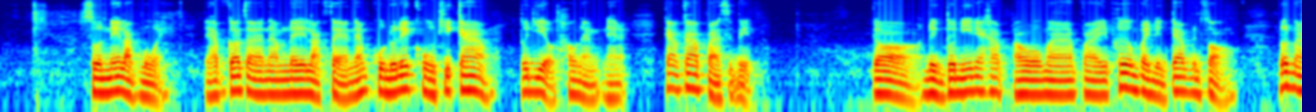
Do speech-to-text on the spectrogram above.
5 ส่วนในหลักหน่วยนะครับก็จะนำในหลักแสนนะครับคูณด้วยเลขคงที่ 9 ตัวเดียวเท่านั้นนะฮะ9981 ก็ 1 ตัวนี้นะครับเอามาไปเพิ่มไป 1 แต้มเป็น 2 ลดมา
